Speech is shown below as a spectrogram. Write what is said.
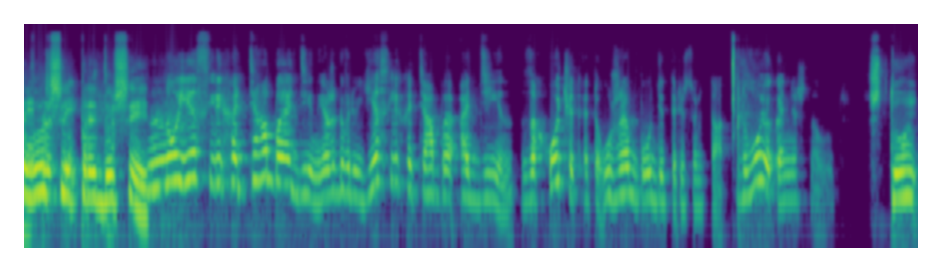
Лучше придушить. Но если хотя бы один, я же говорю, если хотя бы один захочет, это уже будет результат. Двое, конечно, лучше. Что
